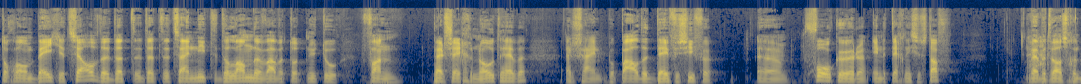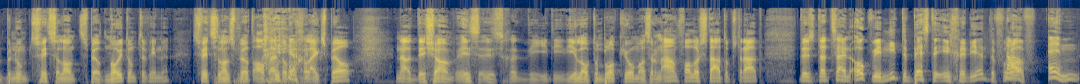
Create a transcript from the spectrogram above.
toch wel een beetje hetzelfde. Dat, dat, het zijn niet de landen waar we tot nu toe van per se genoten hebben. Er zijn bepaalde defensieve eh, voorkeuren in de technische staf. We hebben het wel eens benoemd, Zwitserland speelt nooit om te winnen. Zwitserland speelt altijd op een gelijk spel. Nou, Deschamps is, is, die, die, die loopt een blokje om als er een aanvaller staat op straat. Dus dat zijn ook weer niet de beste ingrediënten vooraf. Nou, en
